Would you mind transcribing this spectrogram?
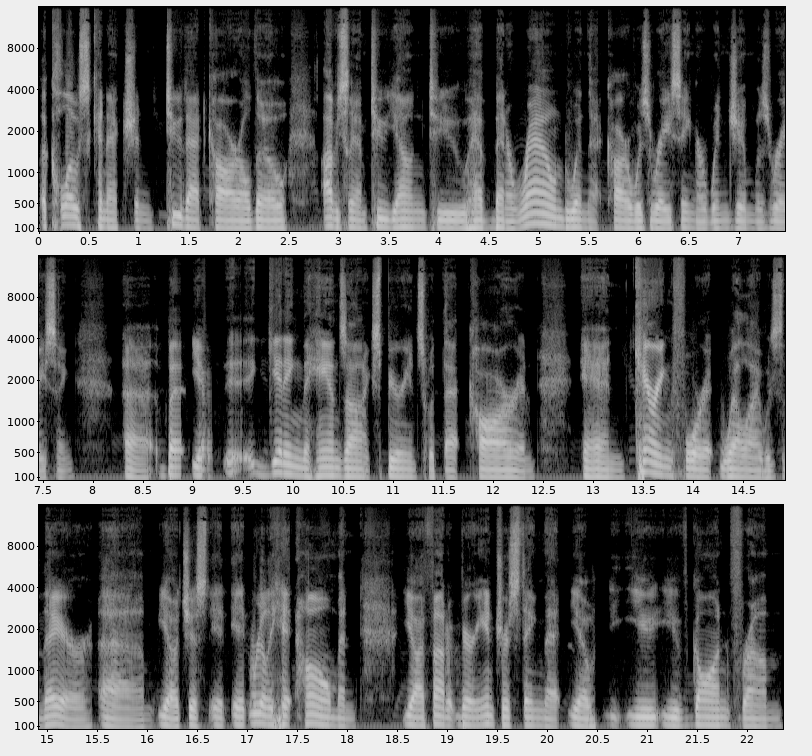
a close connection to that car although obviously i'm too young to have been around when that car was racing or when jim was racing. Uh, but yeah getting the hands-on experience with that car and and caring for it while i was there um, you know it just it, it really hit home. And you know i found it very interesting that you know you you've gone from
